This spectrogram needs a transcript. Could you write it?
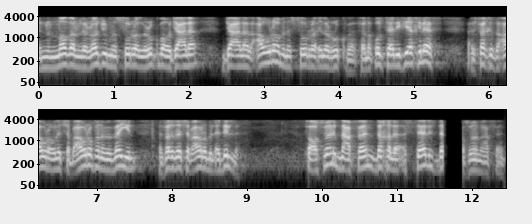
أن النظر للرجل من السرة إلى الركبة وجعل جعل العورة من السرة إلى الركبة. فأنا قلت هذه فيها خلاف. الفخذ عورة وليس بعورة فأنا ببين الفخذ ليس بعورة بالأدلة. فعثمان بن عفان دخل الثالث دخل عثمان بن عفان.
